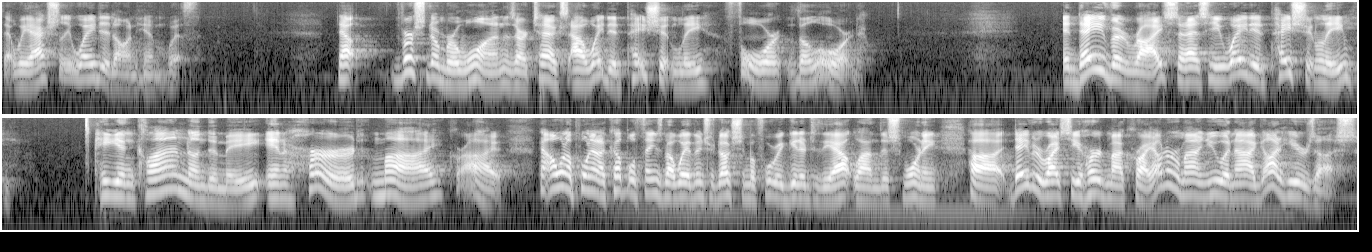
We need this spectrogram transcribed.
that we actually waited on Him with. Now, verse number one is our text I waited patiently for the Lord. And David writes that as he waited patiently, he inclined unto me and heard my cry. Now, I want to point out a couple of things by way of introduction before we get into the outline this morning. Uh, David writes, He heard my cry. I want to remind you and I, God hears us.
